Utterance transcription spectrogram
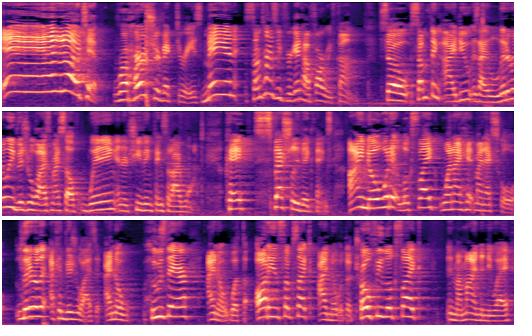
And another tip rehearse your victories. Man, sometimes we forget how far we've come. So, something I do is I literally visualize myself winning and achieving things that I want. Okay? Especially big things. I know what it looks like when I hit my next goal. Literally, I can visualize it. I know who's there. I know what the audience looks like. I know what the trophy looks like. In my mind, anyway.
